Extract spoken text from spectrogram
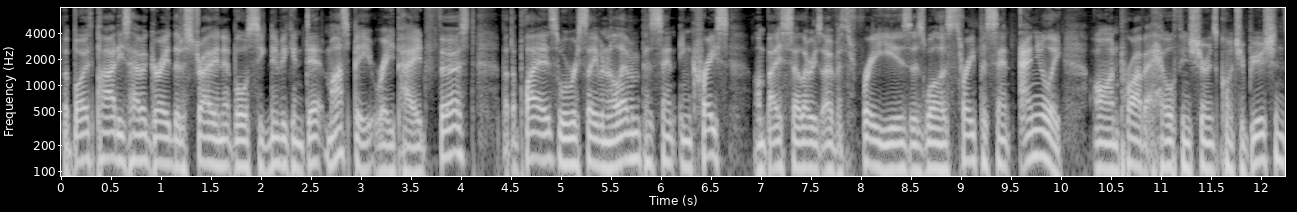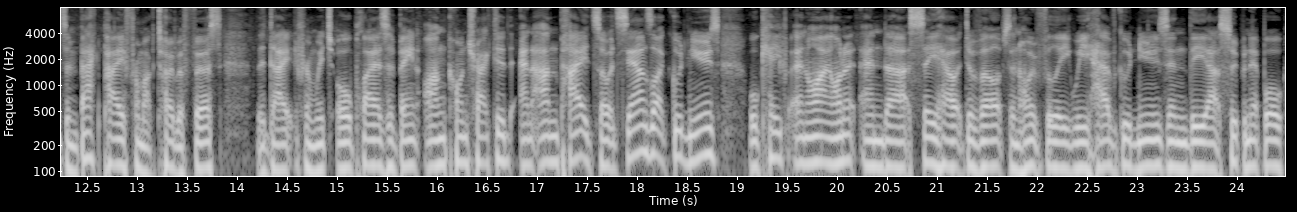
But both parties have agreed that Australian Netball's significant debt must be repaid first, but the players will receive an 11% 10% increase on base salaries over three years, as well as 3% annually on private health insurance contributions and back pay from October 1st, the date from which all players have been uncontracted and unpaid. So it sounds like good news. We'll keep an eye on it and uh, see how it develops, and hopefully we have good news and the uh, Super Netball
